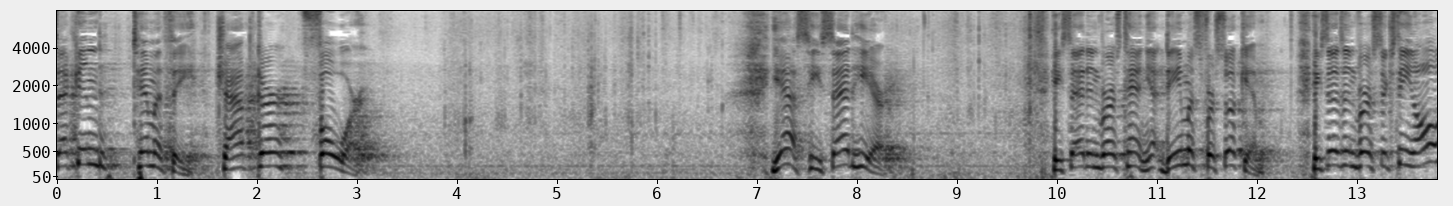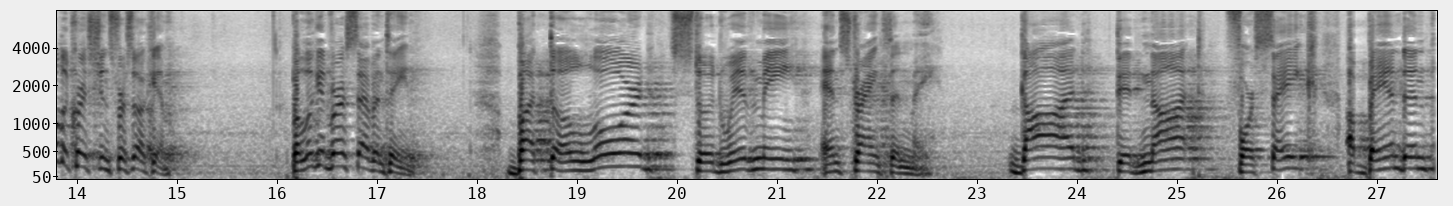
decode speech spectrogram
2 Timothy chapter 4. Yes, he said here. He said in verse 10, yet Demas forsook him. He says in verse 16, all the Christians forsook him. But look at verse 17. But the Lord stood with me and strengthened me. God did not forsake, abandon,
